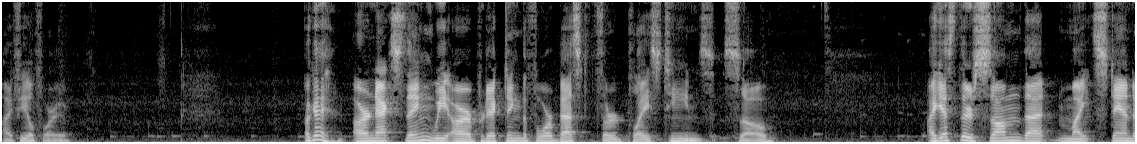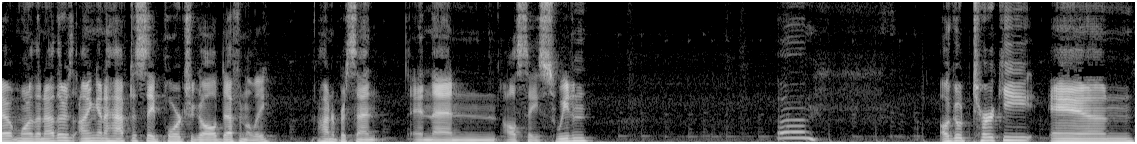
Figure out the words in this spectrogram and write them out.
I feel for you. Okay, our next thing, we are predicting the four best third place teams. So, I guess there's some that might stand out more than others. I'm to have to say Portugal, definitely. 100%. And then I'll say Sweden. I'll go Turkey and.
